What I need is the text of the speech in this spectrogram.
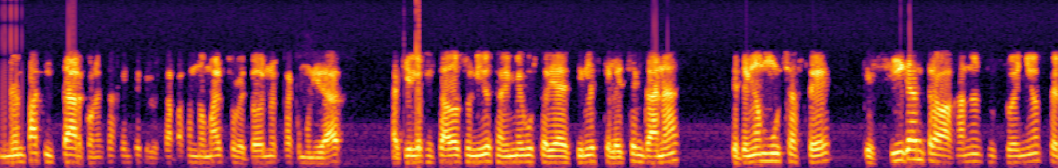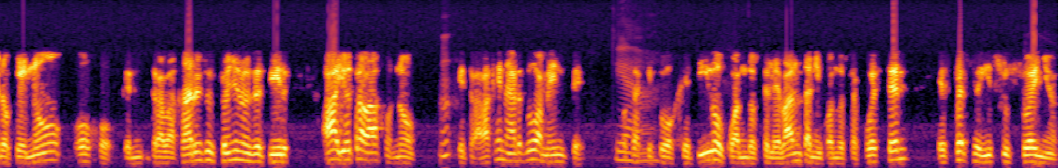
no empatizar con esa gente que lo está pasando mal, sobre todo en nuestra comunidad. Aquí en los Estados Unidos, a mí me gustaría decirles que le echen ganas, que tengan mucha fe, que sigan trabajando en sus sueños, pero que no, ojo, que trabajar en sus sueños no es decir, ah, yo trabajo, no, Mm. que trabajen arduamente. O sea, que su objetivo cuando se levantan y cuando se acuesten es perseguir sus sueños.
